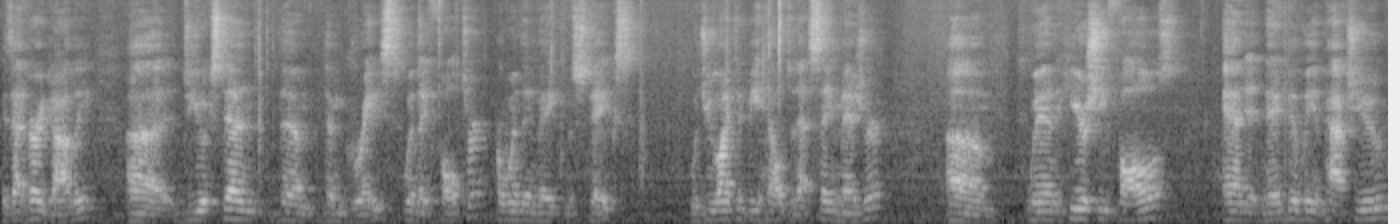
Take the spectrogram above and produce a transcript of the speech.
Is that very godly? Uh, do you extend them, them grace when they falter or when they make mistakes? Would you like to be held to that same measure? Um, when he or she falls and it negatively impacts you,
